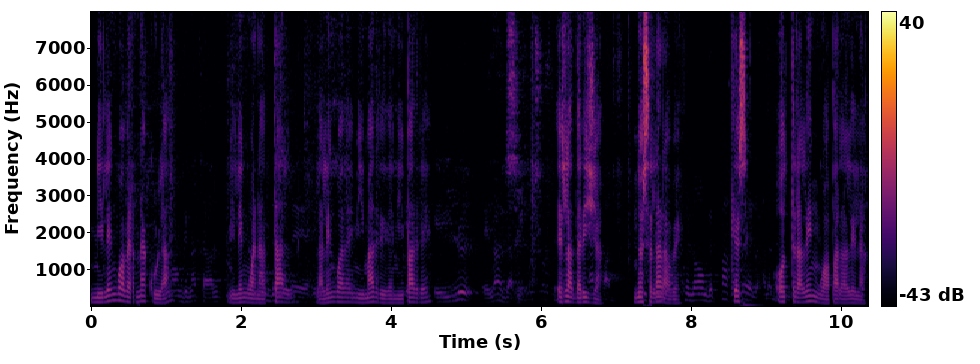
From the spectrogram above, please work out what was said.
Mi lengua vernácula, mi lengua natal, la lengua de mi madre y de mi padre, es la darija, no es el árabe, que es otra lengua paralela,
